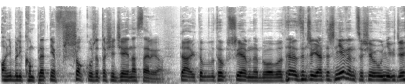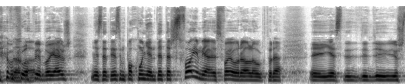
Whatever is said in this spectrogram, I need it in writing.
oni byli kompletnie w szoku, że to się dzieje na serio. Tak, to, to przyjemne było, bo to, znaczy ja też nie wiem, co się u nich dzieje w no, no. głowie, bo ja już niestety jestem pochłonięty też swoim, swoją rolą, która y, jest y, y, już,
